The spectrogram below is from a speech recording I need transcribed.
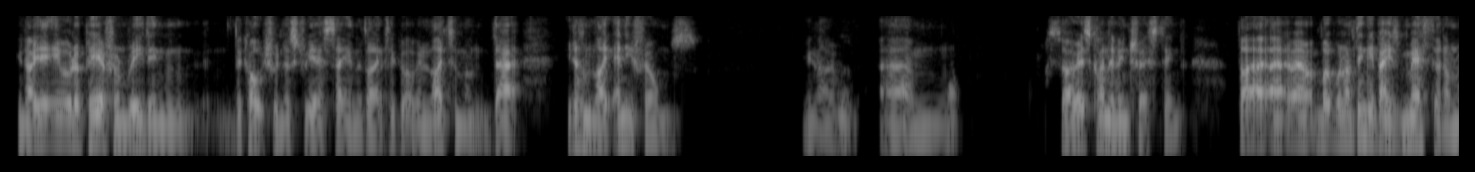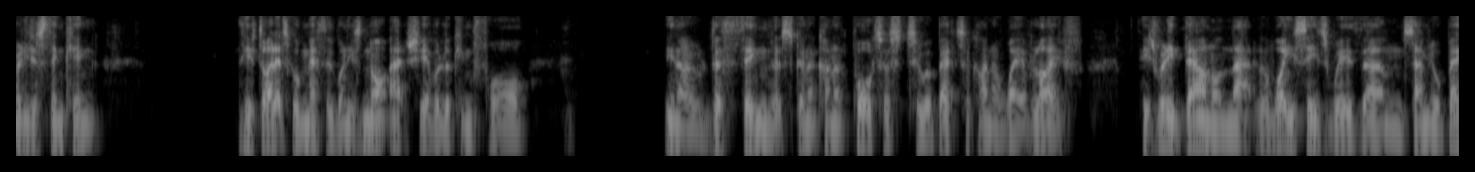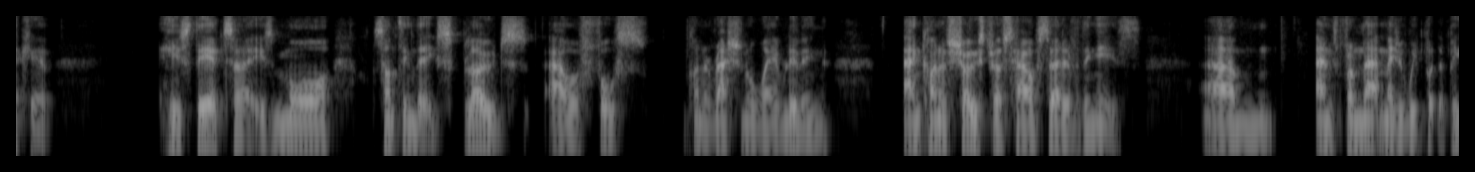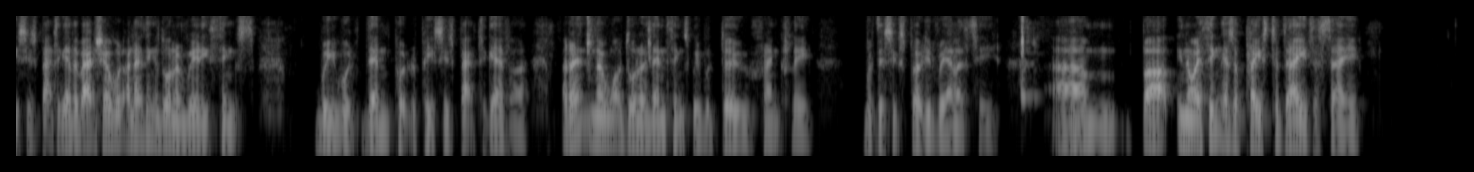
you know, it, it would appear from reading the culture industry essay in the Dialectic of Enlightenment that he doesn't like any films. You know, hmm. um, so it's kind of interesting. But, I, I, but when I'm thinking about his method, I'm really just thinking his dialectical method when he's not actually ever looking for you know the thing that's going to kind of port us to a better kind of way of life. He's really down on that. What he sees with um, samuel beckett his theater is more something that explodes our false kind of rational way of living and kind of shows to us how absurd everything is. Um, and from that maybe we put the pieces back together. But actually i don't think adorno really thinks we would then put the pieces back together. I don't know what Adorno then thinks we would do, frankly, with this exploded reality. Um, mm. But you know, I think there's a place today to say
